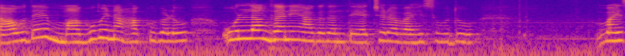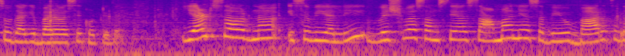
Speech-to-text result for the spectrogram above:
ಯಾವುದೇ ಮಗುವಿನ ಹಕ್ಕುಗಳು ಉಲ್ಲಂಘನೆಯಾಗದಂತೆ ಎಚ್ಚರ ವಹಿಸುವುದು, ವಹಿಸುವುದಾಗಿ ಭರವಸೆ ಕೊಟ್ಟಿದೆ. ಎರಡು ಸಾವಿರದ ಇಸವಿಯಲ್ಲಿ ವಿಶ್ವಸಂಸ್ಥೆಯ ಸಾಮಾನ್ಯ ಸಭೆಯು ಭಾರತದ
